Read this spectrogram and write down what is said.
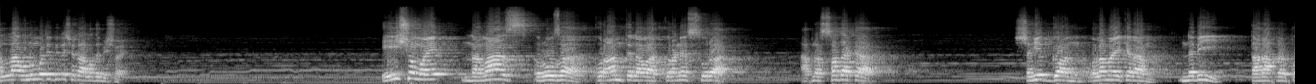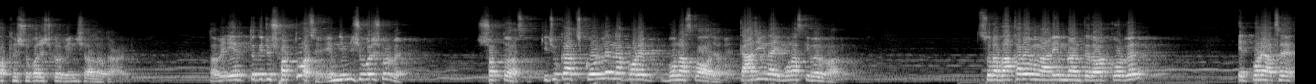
আল্লাহ অনুমতি দিলে সেটা আলাদা বিষয়। এই সময় নামাজ, রোজা, কোরআন তেলাওয়াত, কোরআনের সুরা, আপনার সাদাকা, শহীদগণ ওলামাই নবী, তারা আপনার পক্ষে সুপারিশ করবে ইনশাআল্লাহ তাআলা। তবে এর তো কিছু শর্ত আছে। এমনি এমনি সুপারিশ করবে? শর্ত আছে। কিছু কাজ করলে না পরে বোনাস পাওয়া যাবে। কাজই নাই বোনাস কীভাবে পাবে? সুরা বাকারা এবং আলী ইমরান তেলাওয়াত করবেন। এরপরে আছে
